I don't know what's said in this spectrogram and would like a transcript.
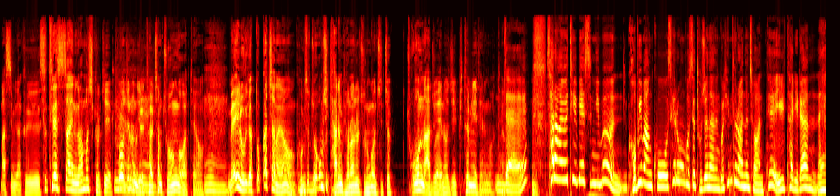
맞습니다. 그 스트레스 쌓이는 거 한 번씩 그렇게 그래요. 풀어주는 예. 일탈 참 좋은 것 같아요. 예. 매일 우리가 똑같잖아요. 거기서 조금씩 다른 변화를 주는 건 진짜 좋은 아주 에너지 비타민이 되는 것 같아요. 네. 사랑하여 TBS님은 겁이 많고 새로운 것에 도전하는 걸 힘들어하는 저한테 일탈이란, 에휴,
